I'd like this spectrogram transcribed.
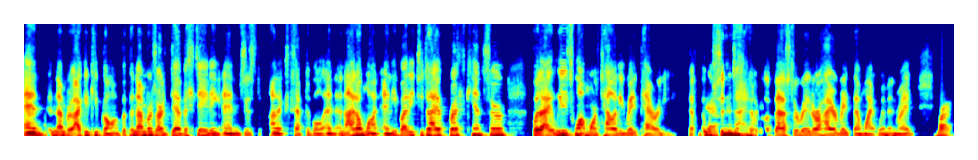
And the number I could keep going, but the numbers are devastating and just unacceptable. And and I don't want anybody to die of breast cancer, but I at least want mortality rate parity. That yeah. we shouldn't die at a faster rate or a higher rate than white women, right? Right.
